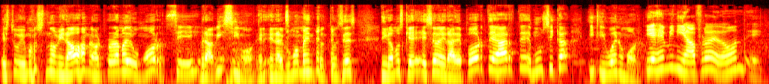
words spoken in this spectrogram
estuvimos nominados a Mejor Programa de Humor. Sí. Bravísimo en, en algún momento. Entonces, digamos que eso era deporte, arte, música y, y buen humor. ¿Y ese mini afro de dónde?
